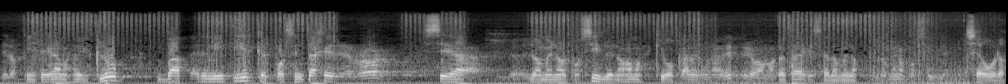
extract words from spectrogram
de los que integramos el club va a permitir que el porcentaje de error sea lo menor posible. Nos vamos a equivocar alguna vez, pero vamos a tratar de que sea lo menos, lo menos posible. Seguro.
